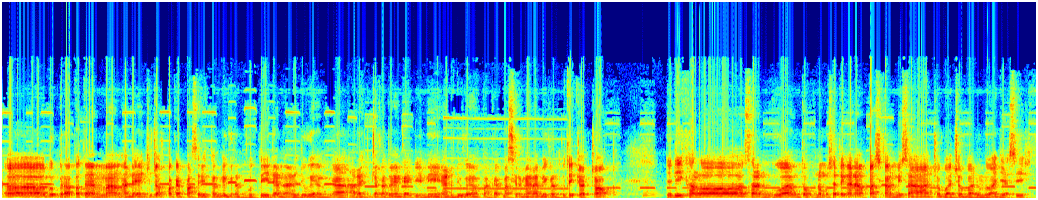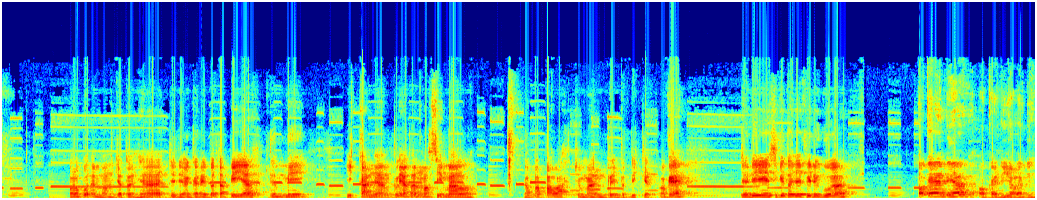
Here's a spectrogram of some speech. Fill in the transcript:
uh, beberapa tuh emang ada yang cocok pakai pasir hitam background putih dan ada juga yang enggak ada yang cocok tuh yang kayak gini ada juga yang pakai pasir merah background putih cocok jadi kalau saran gua untuk nemu settingan yang pas kan bisa coba-coba dulu aja sih. Walaupun emang jatuhnya jadi agak ribet tapi ya demi ikan yang kelihatan maksimal nggak apa-apa lah, cuman ribet dikit. Oke? Okay? Jadi segitu aja video gua. Oke okay, dia, oke okay, dia lagi.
